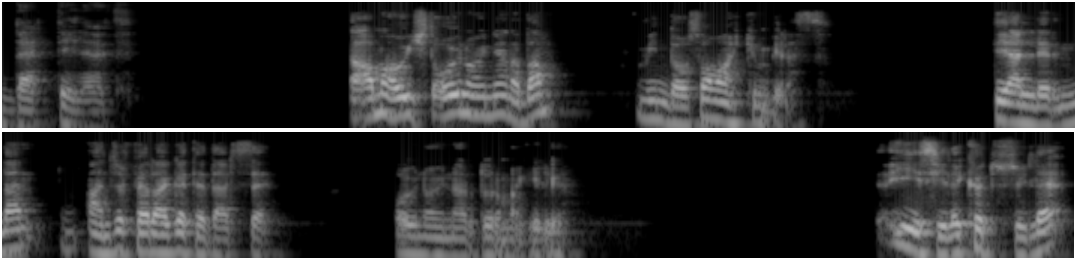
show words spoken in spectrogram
Dert değil evet. Ama o işte oyun oynayan adam Windows'a mahkum biraz. Diğerlerinden ancak feragat ederse oyun oynar duruma geliyor. İyisiyle kötüsüyle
